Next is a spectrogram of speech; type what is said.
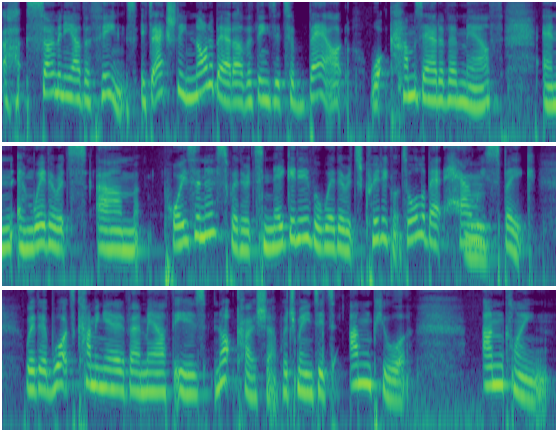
uh, so many other things. It's actually not about other things. It's about what comes out of our mouth, and and whether it's um, poisonous, whether it's negative, or whether it's critical. It's all about how we speak. Whether what's coming out of our mouth is not kosher, which means it's unpure, unclean,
